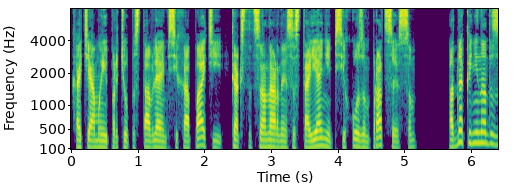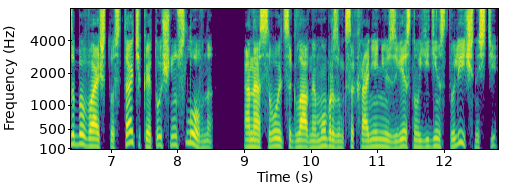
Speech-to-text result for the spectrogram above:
Хотя мы и противопоставляем психопатии как стационарное состояние психозом-процессом, однако не надо забывать, что статика – это очень условно. Она сводится главным образом к сохранению известного единства личности,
